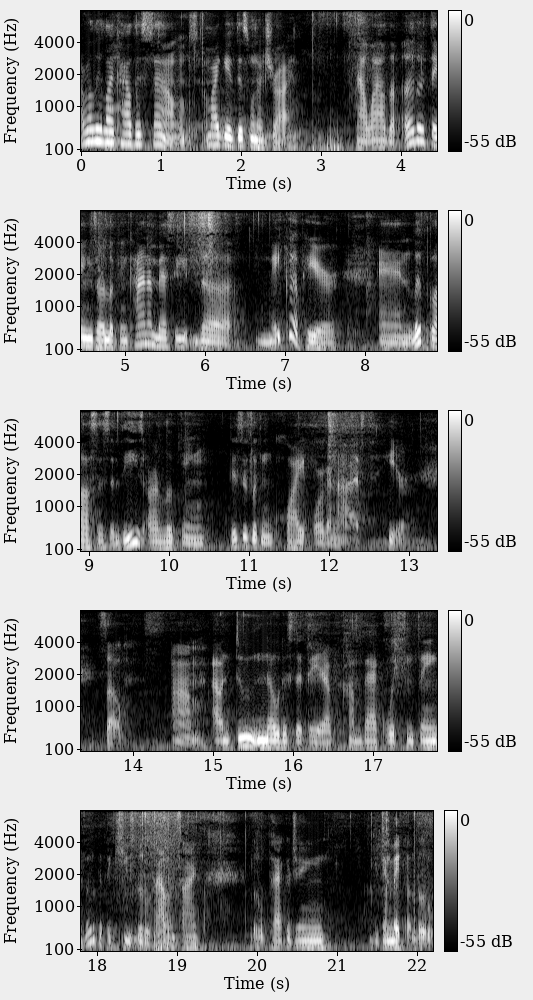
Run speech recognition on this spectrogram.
I really like how this sounds. I might give this one a try. Now, while the other things are looking kind of messy, the makeup here and lip glosses, these are looking, this is looking quite organized here. So, um, I do notice that they have come back with some things. And look at the cute little Valentine little packaging you can make a little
